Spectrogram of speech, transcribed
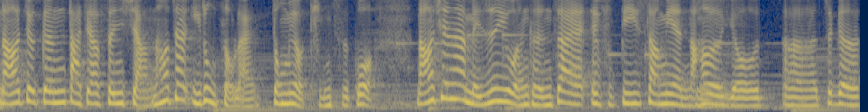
然后就跟大家分享，然后这样一路走来都没有停止过。然后现在每日一文可能在 FB 上面，然后有呃这个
